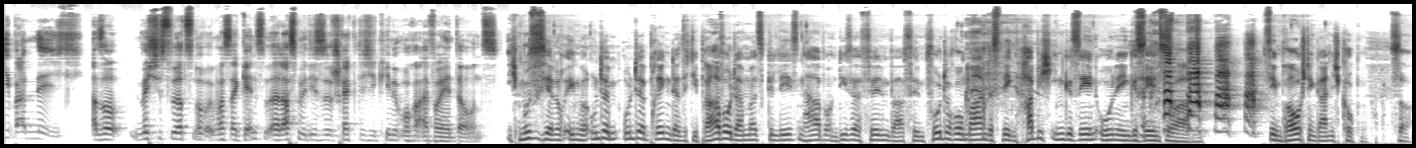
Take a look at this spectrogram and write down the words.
lieber nicht. Also, möchtest du dazu noch irgendwas ergänzen oder lassen wir diese schreckliche Kinowoche einfach hinter uns? Ich muss es ja noch irgendwann unter, unterbringen, dass ich die Bravo damals gelesen habe und dieser Film war Filmfotoroman, deswegen habe ich ihn gesehen, ohne ihn gesehen zu haben. Deswegen brauche ich den gar nicht gucken. So.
